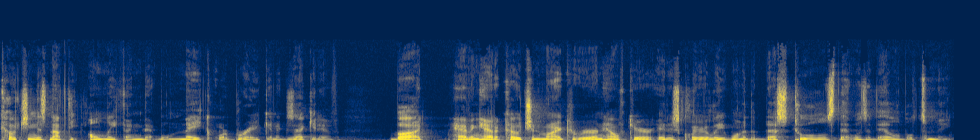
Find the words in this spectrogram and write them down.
coaching is not the only thing that will make or break an executive, but having had a coach in my career in healthcare, it is clearly one of the best tools that was available to me.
